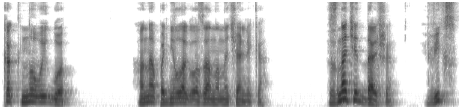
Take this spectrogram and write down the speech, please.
Как Новый год. Она подняла глаза на начальника. Значит, дальше. Викс,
